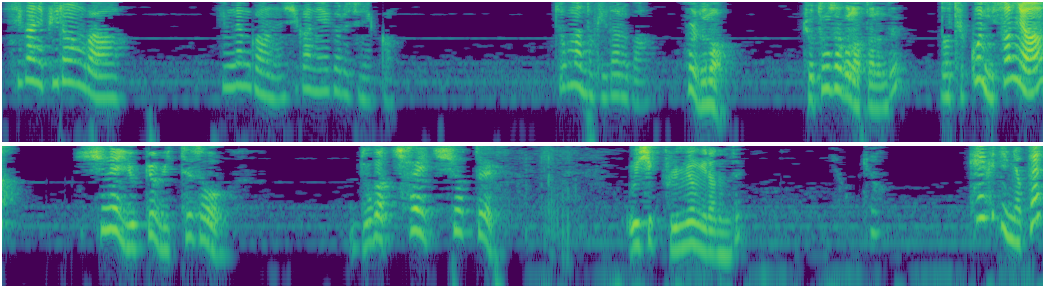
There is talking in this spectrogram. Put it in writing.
시간이 필요한 거야. 힘든 건 시간이 해결해 주니까. 조금만 더 기다려봐. 헐, 누나. 교통사고 났다는데? 너 듣곤 있었냐? 시내 육교 밑에서 누가 차에 치였대. 의식 불명이라는데? 케이크집 옆에?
